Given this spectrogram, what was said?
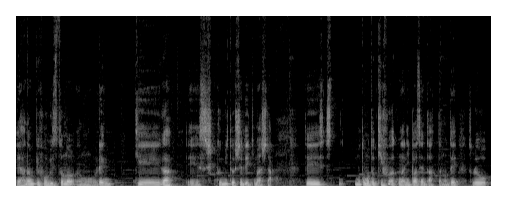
え花向けフォービズとの連携が、え仕組みとしてできました。でもともと寄付額が2%あったのでそれを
